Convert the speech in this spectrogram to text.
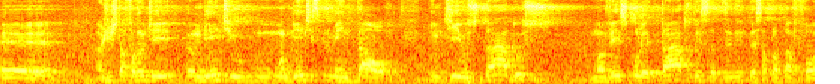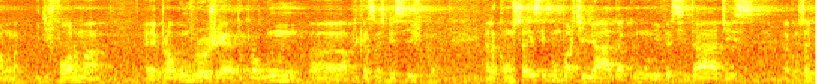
É, a gente está falando de ambiente, um ambiente experimental em que os dados, uma vez coletados dentro dessa plataforma e de forma é, para algum projeto, para alguma uh, aplicação específica, ela consegue ser compartilhada com universidades, ela consegue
